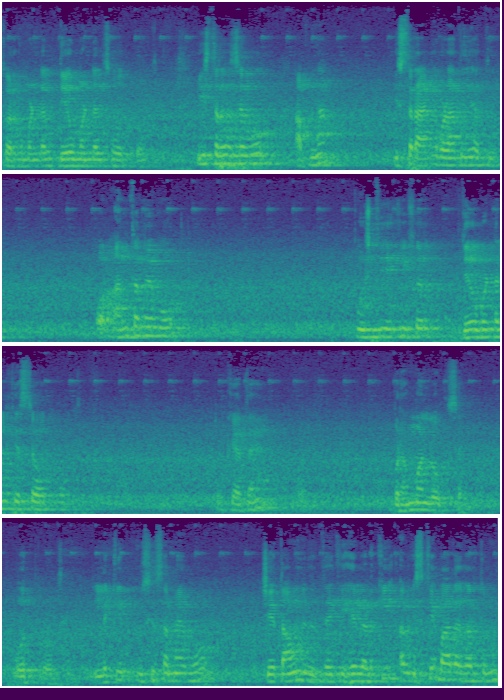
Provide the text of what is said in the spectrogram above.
स्वर्गमंडल, देवमंडल से उत्प्रोत इस तरह से वो अपना इस तरह आगे बढ़ाती जाती है। और अंत में वो पूछती है कि फिर देवमंडल किससे उत्प्रोत तो कहते हैं ब्रह्म लोक से, ओतप्रोत है लेकिन उसी समय वो चेतावनी देते हैं कि, हे लड़की, अब इसके बाद अगर तुम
